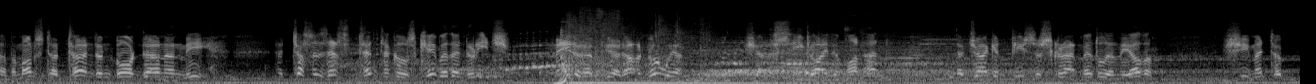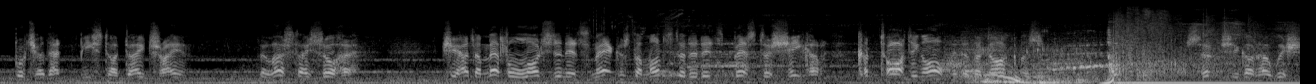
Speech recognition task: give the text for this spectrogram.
And the monster turned and bore down on me. Uh, just as its tentacles came within reach, Maida appeared out of nowhere. She had a sea glide in one hand, a jagged piece of scrap metal in the other. She meant to butcher that beast or die trying. The last I saw her, she had the metal lodged in its neck as the monster did its best to shake her, contorting off into the darkness. Certain she got her wish,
